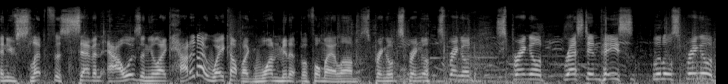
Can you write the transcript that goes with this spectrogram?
and you've slept for seven hours, and you're like, how did I wake up like one minute before my alarm? Springald, Springald, Springald, Springald. Rest in peace, little Springald.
